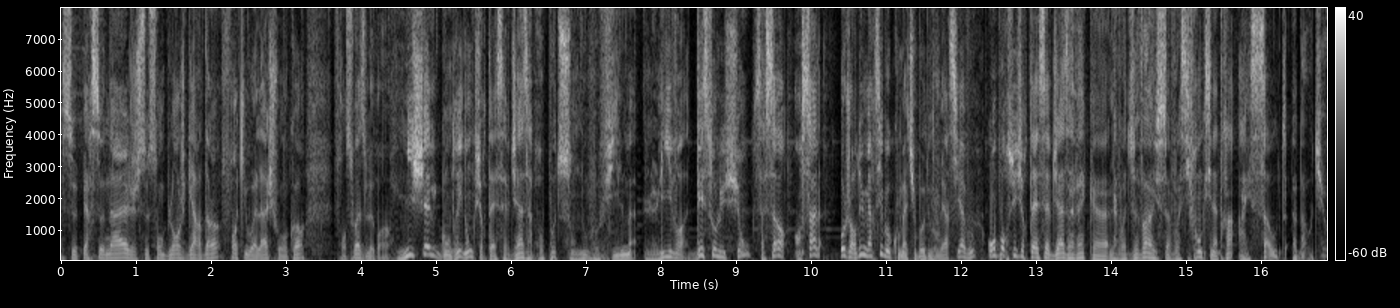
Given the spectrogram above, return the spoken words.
Ce personnage, ce sont Blanche Gardin, Francky Wallace ou encore Françoise Lebrun. Michel Gondry donc sur TSF Jazz à propos de son nouveau film, Le Livre des Solutions. Ça sort en salle aujourd'hui. Merci beaucoup Mathieu Baudou. Merci à vous. On poursuit sur TSF Jazz avec euh, la voix de The Voice. Voici Frank Sinatra, I Thought About You.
